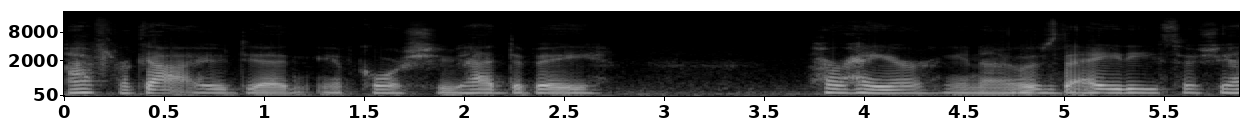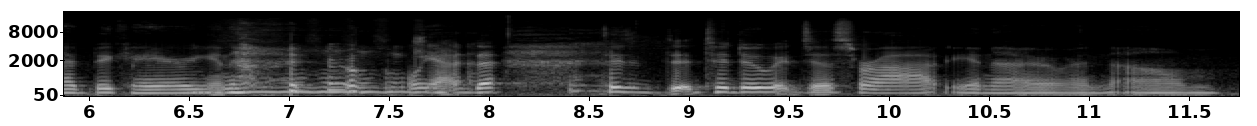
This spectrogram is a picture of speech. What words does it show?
I forgot who did. Of course, she had to be her hair. You know, it was the '80s, so she had big hair. You know, we yeah. had to, to to do it just right. You know, and um, and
